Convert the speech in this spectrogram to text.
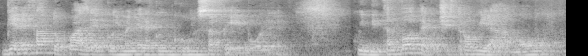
viene fatto quasi ecco, in maniera ecco, inconsapevole, quindi talvolta ecco, ci troviamo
